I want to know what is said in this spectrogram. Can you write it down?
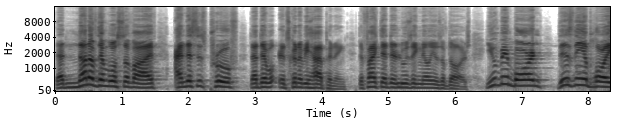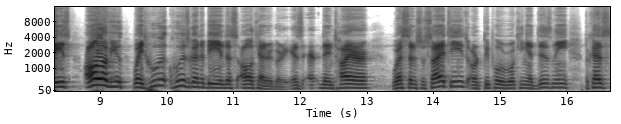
that none of them will survive, and this is proof that will, it's going to be happening. The fact that they're losing millions of dollars. You've been born, Disney employees, all of you. Wait, who who is going to be in this all category? Is uh, the entire Western societies or people working at Disney? Because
